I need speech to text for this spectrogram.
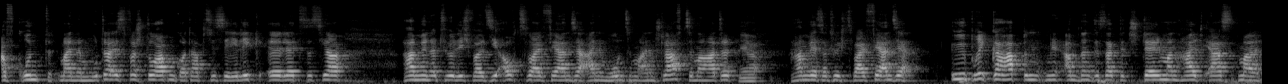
aufgrund meiner Mutter ist verstorben, Gott hab sie selig, äh, letztes Jahr haben wir natürlich, weil sie auch zwei Fernseher, einen im Wohnzimmer, einen im Schlafzimmer hatte, Ja. haben wir jetzt natürlich zwei Fernseher übrig gehabt und wir haben dann gesagt, jetzt stellen man halt erstmal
